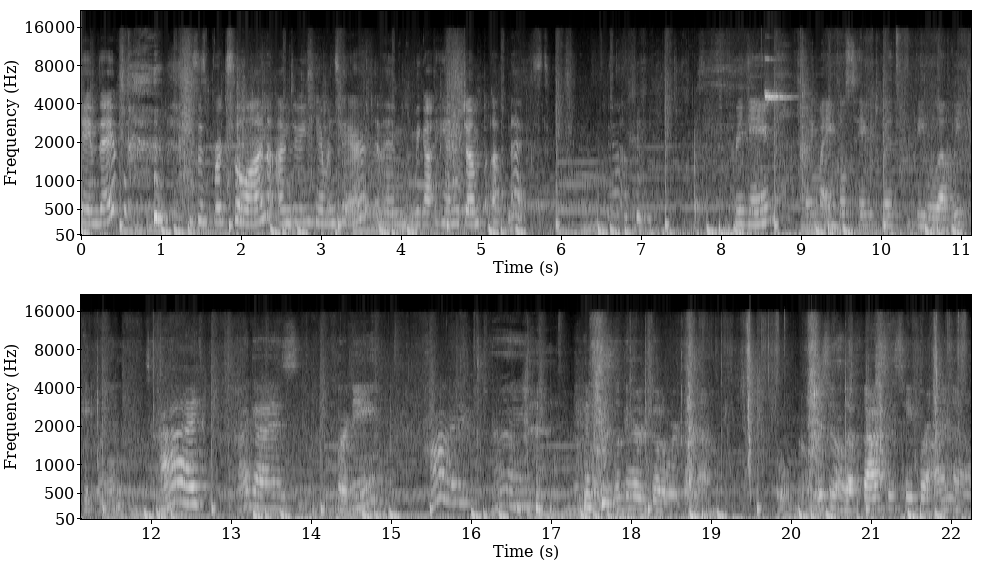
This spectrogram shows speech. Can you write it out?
game day. this is Brooke Salon. I'm doing Cameron's hair, and then we got Hannah Jump up next. Pre-game, getting my ankles taped with the lovely Caitlin. Hi. Hi guys. Courtney. Hi. Hi. Look at. Look at her go to work right now. This is the fastest taper I know.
